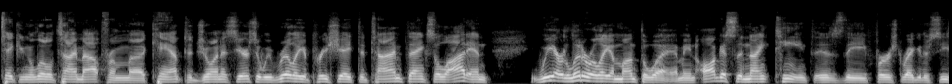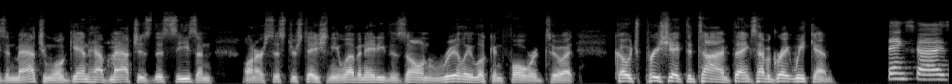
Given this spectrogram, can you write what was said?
taking a little time out from uh, camp to join us here, so we really appreciate the time. Thanks a lot, and we are literally a month away. I mean, August the 19th is the first regular season match, and we'll again have matches this season on our sister station, 1180 The Zone. Really looking forward to it. Coach, appreciate the time. Thanks. Have a great weekend. Thanks, guys.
